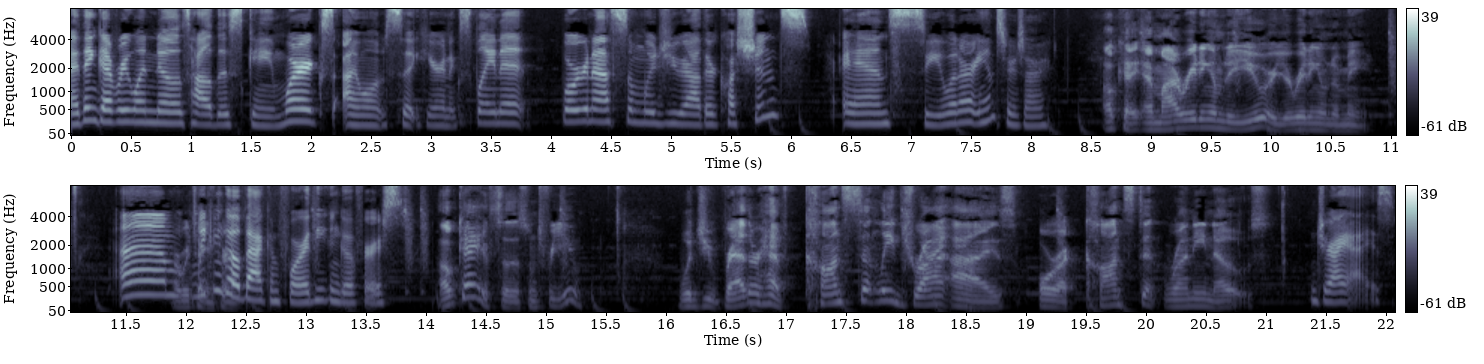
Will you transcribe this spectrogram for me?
I think everyone knows how this game works. I won't sit here and explain it. But we're going to ask some would you rather questions and see what our answers are. Okay, am I reading them to you or you're reading them to me? Um, we we, can go back and forth. You can go first. Okay, so this one's for you. Would you rather have constantly dry eyes or a constant runny nose? Dry eyes.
